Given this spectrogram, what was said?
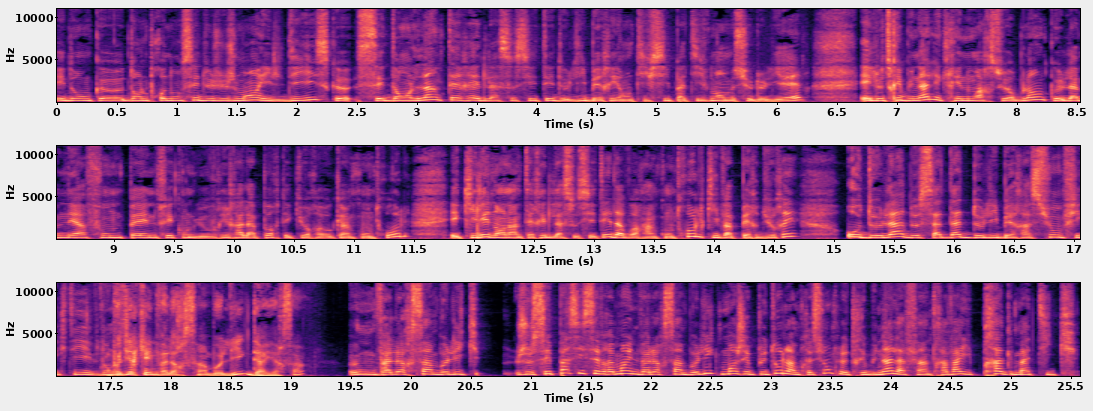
Et donc, euh, dans le prononcé du jugement, ils disent que c'est dans l'intérêt de la société de libérer anticipativement Monsieur Lelièvre. Et le tribunal écrit noir sur blanc que l'amener à fond de peine fait qu'on lui ouvrira la porte et qu'il n'y aura aucun contrôle, et qu'il est dans l'intérêt de la société d'avoir un contrôle qui va perdurer au-delà de sa date de libération fictive. Donc, On peut dire qu'il y a une valeur symbolique derrière ça? une valeur symbolique je ne sais pas si c'est vraiment une valeur symbolique. Moi, j'ai plutôt l'impression que le tribunal a fait un travail pragmatique.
